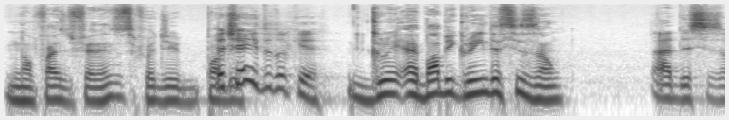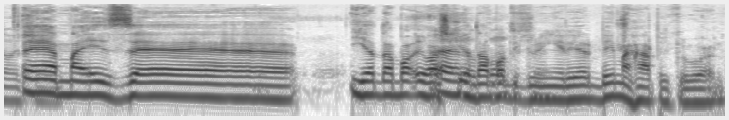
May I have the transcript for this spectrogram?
não faz diferença. Você foi de Bob, Eu tinha ido do quê? Green, é, Bob Green, decisão. A decisão. eu É, mas é. Ia dar, eu acho É, que ia dar Bob. Green, ele era bem mais rápido que o Gordon.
